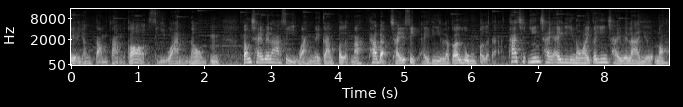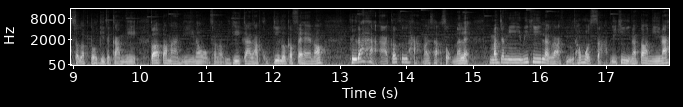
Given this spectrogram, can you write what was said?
ลี่ยอย่างต่ำๆก็ 4 วันนะต้องใช้เวลา 4 วันในการเปิดนะ ถ้าแบบใช้ 10 ID แล้วก็ลุมเปิดอะถ้ายิ่งใช้ ID น้อยก็ยิ่งใช้เวลาเยอะเนาะสำหรับตัวกิจกรรมนี้ก็ประมาณนี้นะสำหรับวิธีการรับคุกกี้รสกาแฟเนาะคือถ้าหาก็คือหามาสะสมนั่นแหละ มันจะมีวิธีหลักๆ อยู่ทั้งหมด 3 วิธีนะตอนนี้นะ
